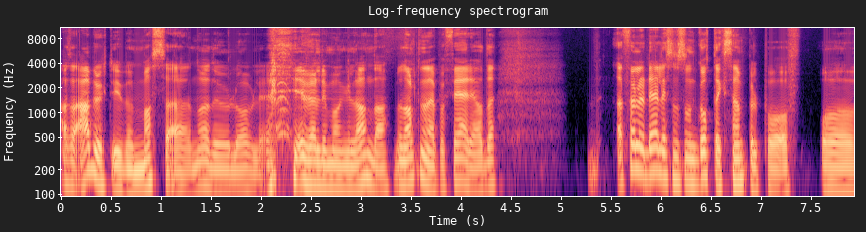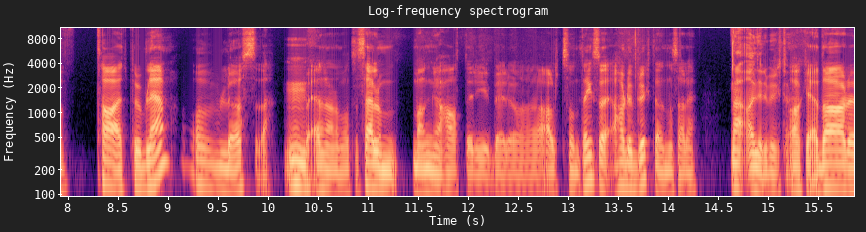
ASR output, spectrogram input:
altså Jeg har brukt Uber masse, nå er det jo ulovlig i veldig mange land, da, men alltid når jeg er på ferie. det, Jeg føler det er liksom sånn godt eksempel på å, å ta et problem og løse det. Mm. på en eller annen måte. Selv om mange hater Uber og alt sånne ting, så har du brukt det noe særlig? Nei, aldri brukt det. Ok, Da har du,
